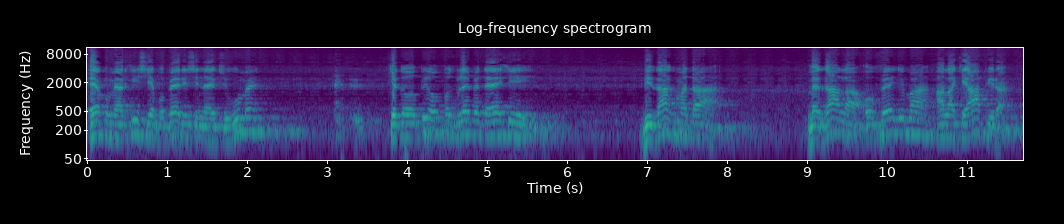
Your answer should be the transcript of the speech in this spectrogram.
έχουμε αρχίσει από πέρυσι να εξηγούμε και το οποίο όπως βλέπετε έχει διδάγματα μεγάλα ωφέλιμα αλλά και άπειρα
